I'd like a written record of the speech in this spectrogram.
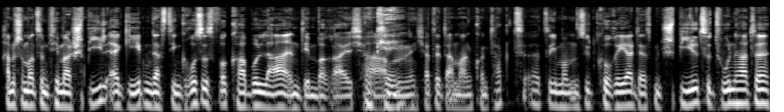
haben schon mal zum Thema Spiel ergeben, dass die ein großes Vokabular in dem Bereich haben. Okay. Ich hatte da mal einen Kontakt äh, zu jemandem in Südkorea, der es mit Spiel zu tun hatte,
